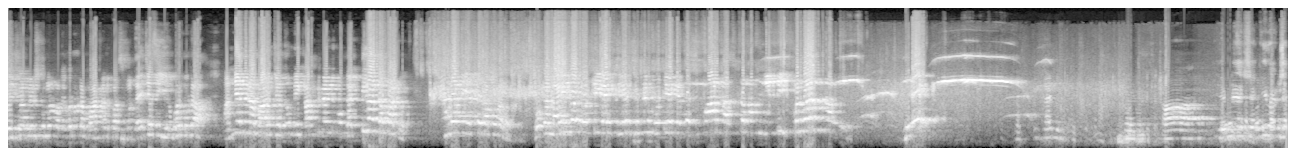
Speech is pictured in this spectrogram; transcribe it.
గెస్ట్ పిలుచుకున్నాం వాళ్ళు ఎవరు కూడా మాట్లాడుకోవాల్సిన దయచేసి ఎవరు కూడా అన్యతగా భావించదు మీ కంపెనీ గట్టిగా చెప్పండి చూడండి ఎంత చెప్పగలరు ఒక లైన్లో ట్వంటీ ఎయిట్ ఇయర్స్ ఉంటే ట్వంటీ ఎయిట్ అంటే సుమారు లక్ష మంది? ఎంఏ షకీల్ అండి.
